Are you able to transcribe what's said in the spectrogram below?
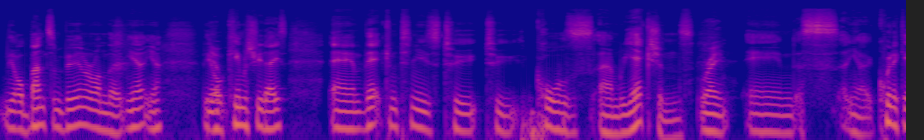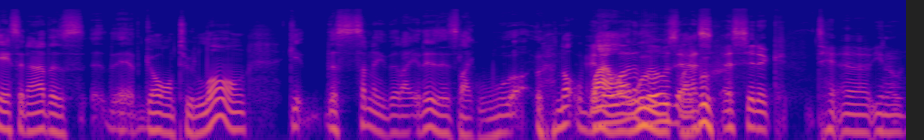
the old Bunsen burner on the yeah yeah the Yep. old chemistry days, and that continues to to cause um, reactions Right. and you know quinic acid and others that go on too long get this suddenly that like it is it's like whoa, not wow and a lot of woo, those like, ac- acidic, t- uh, you know,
